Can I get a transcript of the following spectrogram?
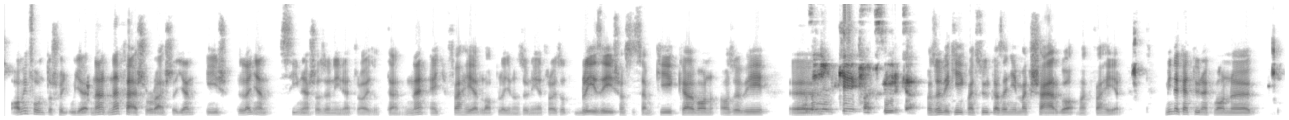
ami fontos, hogy ugye ne, ne felsorolás legyen, és legyen színes az önéletrajzot. Tehát ne egy fehér lap legyen az önéletrajzot. Blaze is azt hiszem kékkel van az övé. Az enyém kék meg szürke. Az övé kék meg szürke, az enyém meg sárga meg fehér. Mind a kettőnek van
